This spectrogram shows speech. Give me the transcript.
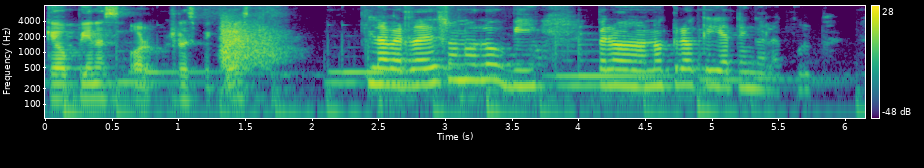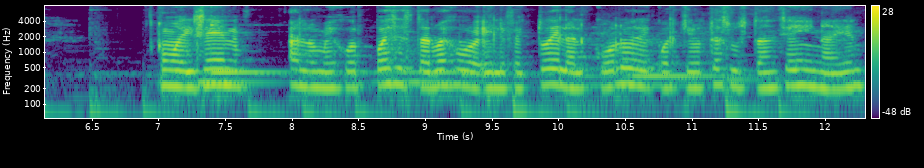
¿Qué opinas respecto a esto? La verdad eso no lo vi, pero no creo que ella tenga la culpa. Como dicen, a lo mejor puedes estar bajo el efecto del alcohol o de cualquier otra sustancia y nadie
